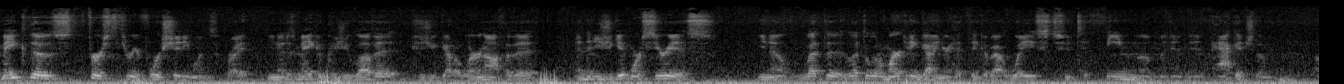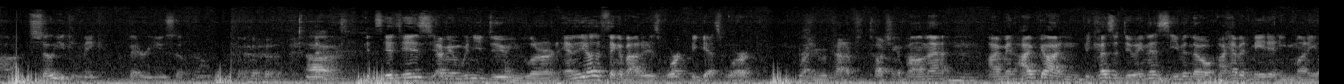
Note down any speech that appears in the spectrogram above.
make those first three or four shitty ones, right? You know, just make them because you love it, because you got to learn off of it, and then as you get more serious, you know, let the let the little marketing guy in your head think about ways to, to theme them and, and package them, uh, so you can make better use of them. Uh, It's, it is. I mean, when you do, you learn. And the other thing about it is work begets work. Right. You were kind of touching upon that. I mean, I've gotten because of doing this, even though I haven't made any money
